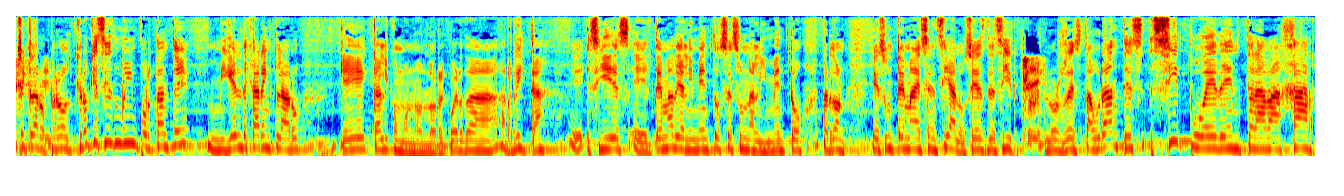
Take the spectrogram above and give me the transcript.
sí claro eh, pero creo que sí es muy importante Miguel dejar en claro que tal y como nos lo recuerda Rita eh, sí es el tema de alimentos es un alimento, perdón, es un tema esencial, o sea, es decir, los restaurantes sí pueden trabajar,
